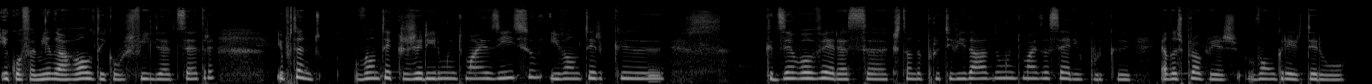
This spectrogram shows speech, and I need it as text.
e com a família à volta, e com os filhos, etc. E portanto, vão ter que gerir muito mais isso e vão ter que, que desenvolver essa questão da produtividade muito mais a sério, porque elas próprias vão querer ter o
